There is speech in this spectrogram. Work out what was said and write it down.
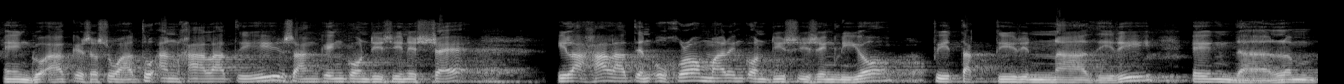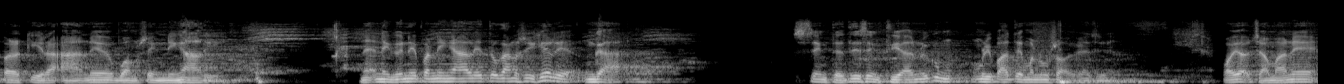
enggokake sesuatu an halati saking kondisine sek ila halatin ukhra maring kondisi sing liya fi takdirin nadhiri ing dalem perkiraane wong sing ningali. Nek ning gone peningali tukang sihir ya enggak. Sing dadi sing dianu iku mripate manusa kaya zamane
